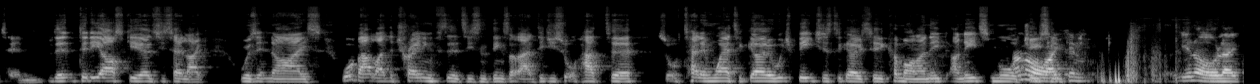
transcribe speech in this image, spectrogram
Tim? Did, did he ask you, as you say, like was it nice? What about like the training facilities and things like that? Did you sort of have to sort of tell him where to go, which beaches to go to? Come on, I need I need some more. No, I can you know, like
